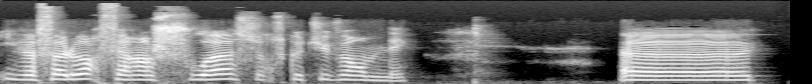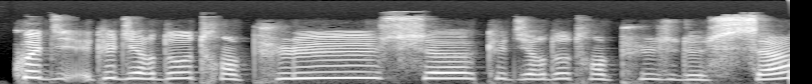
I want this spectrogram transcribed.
il va falloir faire un choix sur ce que tu vas emmener. Euh, quoi que dire d'autre en plus? Que dire d'autre en plus de ça?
